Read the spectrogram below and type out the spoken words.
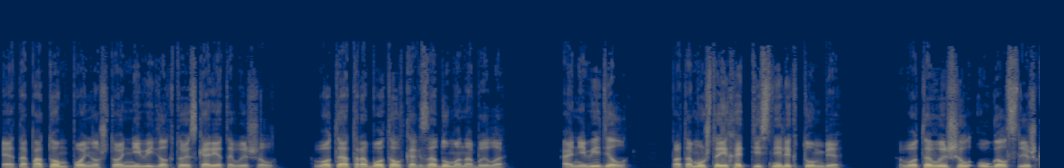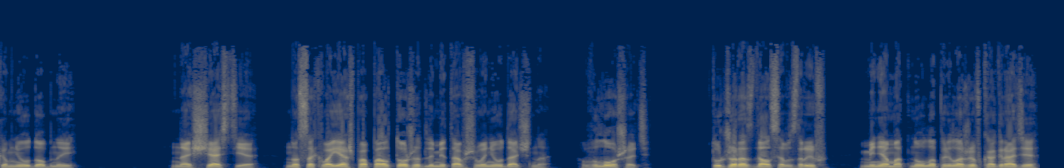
Это потом понял, что он не видел, кто из кареты вышел. Вот и отработал, как задумано было. А не видел, потому что их оттеснили к тумбе. Вот и вышел угол слишком неудобный. На счастье, но саквояж попал тоже для метавшего неудачно. В лошадь. Тут же раздался взрыв, меня мотнуло, приложив к ограде,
